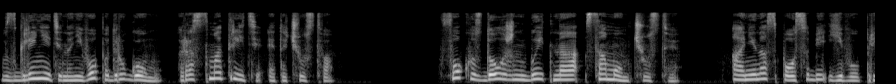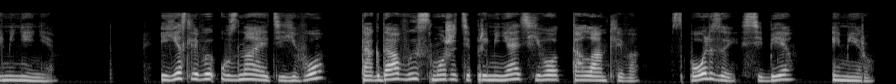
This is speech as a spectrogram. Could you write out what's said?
Взгляните на него по-другому, рассмотрите это чувство. Фокус должен быть на самом чувстве, а не на способе его применения. И если вы узнаете его, тогда вы сможете применять его талантливо, с пользой себе и миру.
